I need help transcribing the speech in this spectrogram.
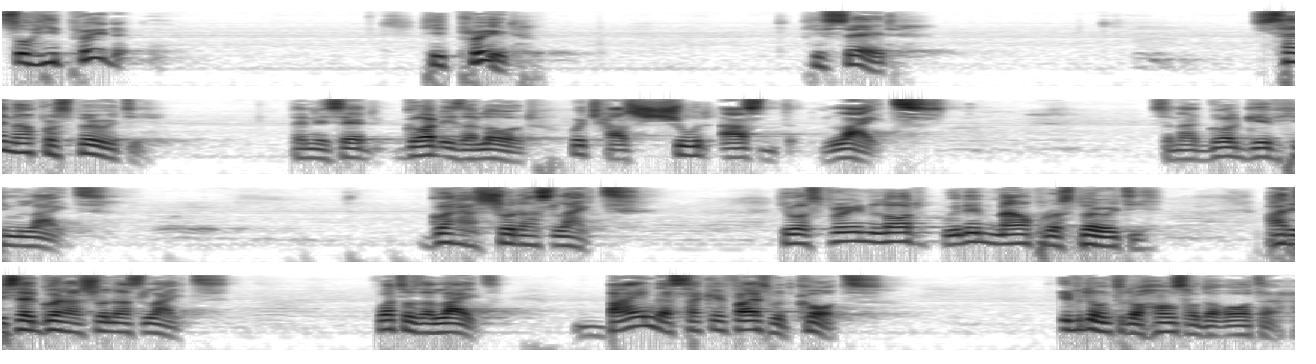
So he prayed. He prayed. He said, send out prosperity. Then he said, God is the Lord, which has showed us light. So now God gave him light. God has showed us light. He was praying, Lord, we need now prosperity. But he said, God has shown us light. What was the light? Bind the sacrifice with cords, even unto the horns of the altar.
